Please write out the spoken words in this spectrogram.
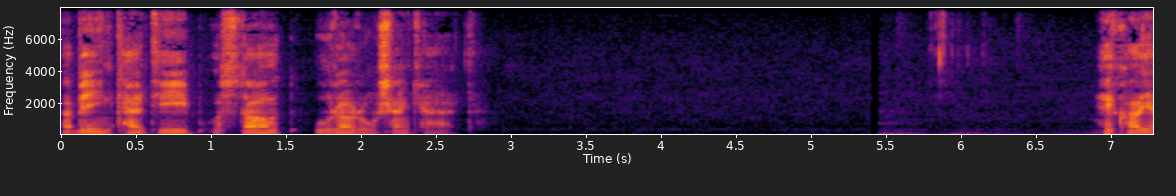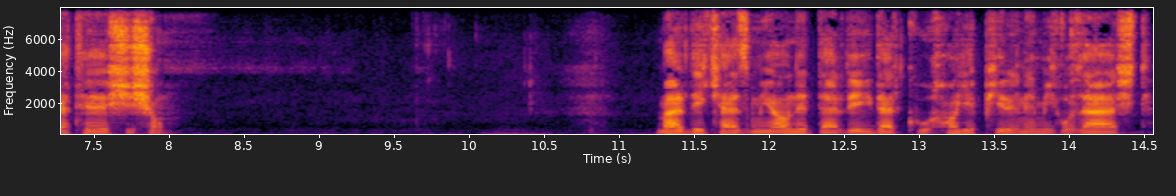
و به این ترتیب استاد او را روشن کرد. حکایت ششم. مردی که از میان درهای در کوههای پیره نمیگذشت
